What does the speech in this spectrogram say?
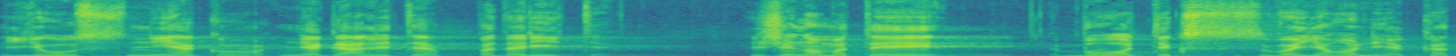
jūs nieko negalite padaryti. Žinoma, tai buvo tik svajonė, kad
